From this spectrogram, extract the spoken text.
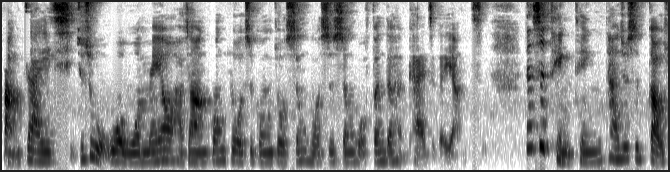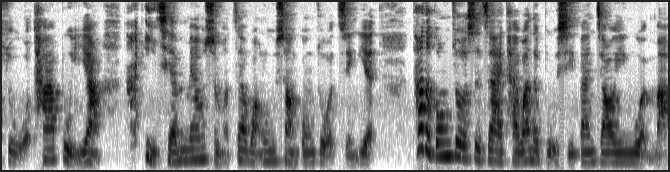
绑在一起，就是我我我没有好像工作是工作，生活是生活，分得很开这个样子。但是婷婷她就是告诉我，她不一样，她以前没有什么在网络上工作经验，她的工作是在台湾的补习班教英文嘛。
